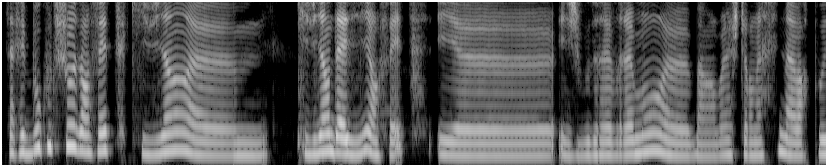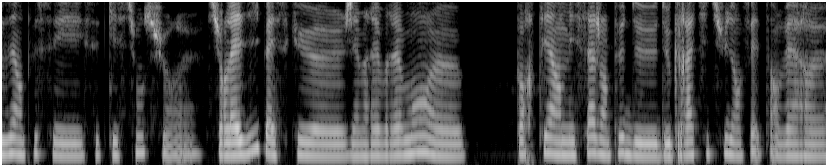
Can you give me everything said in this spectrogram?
ça fait beaucoup de choses en fait qui vient qui vient d'Asie en fait et, et je voudrais vraiment ben voilà je te remercie de m'avoir posé un peu ces, cette question sur sur l'Asie parce que j'aimerais vraiment porter un message un peu de, gratitude en fait envers euh,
